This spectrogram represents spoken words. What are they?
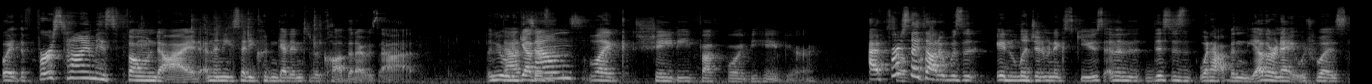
Wait, the first time his phone died, and then he said he couldn't get into the club that I was at. Like we were That together. sounds like shady fuckboy behavior. At first, I thought it was a, a legitimate excuse, and then this is what happened the other night, which was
